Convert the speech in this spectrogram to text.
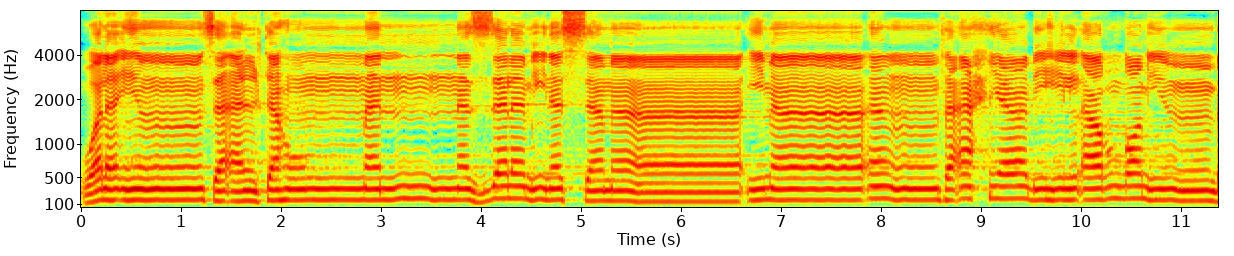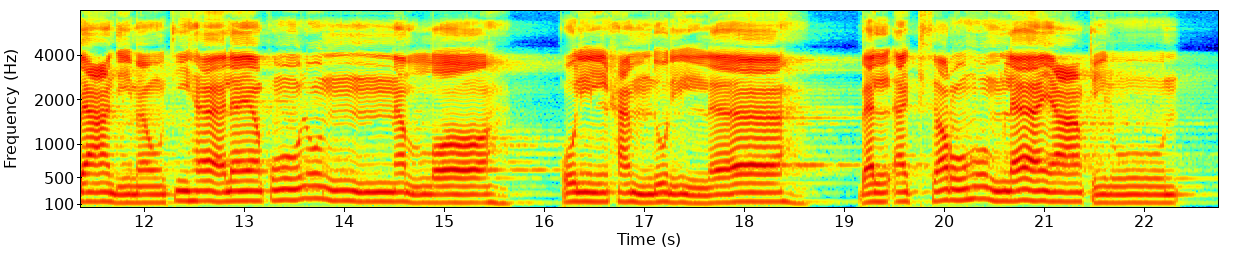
ولئن سألتهم من نزل من السماء ماء فأحيا به الأرض من بعد موتها ليقولن الله قل الحمد لله بل أكثرهم لا يعقلون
